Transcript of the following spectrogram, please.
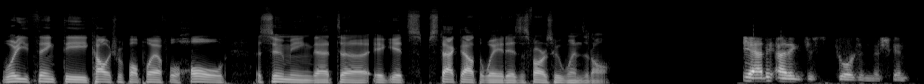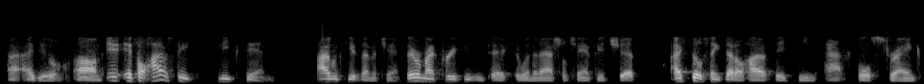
what do you think the college football playoff will hold, assuming that uh, it gets stacked out the way it is as far as who wins it all? Yeah, I think, I think just Georgia and Michigan. I, I do. Um, if Ohio State sneaks in, I would give them a chance. They were my preseason pick to win the national championship. I still think that Ohio State team at full strength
